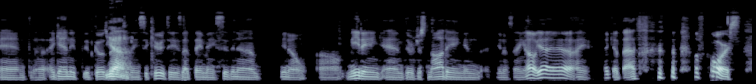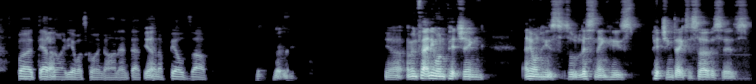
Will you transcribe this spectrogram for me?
And uh, again, it, it goes back to the insecurities that they may sit in a you know uh, meeting and they're just nodding and you know saying, "Oh yeah, yeah, yeah I I get that, of course," but they have yeah. no idea what's going on, and that yeah. kind of builds up. Yeah, I mean, for anyone pitching, anyone who's sort of listening, who's pitching data services,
